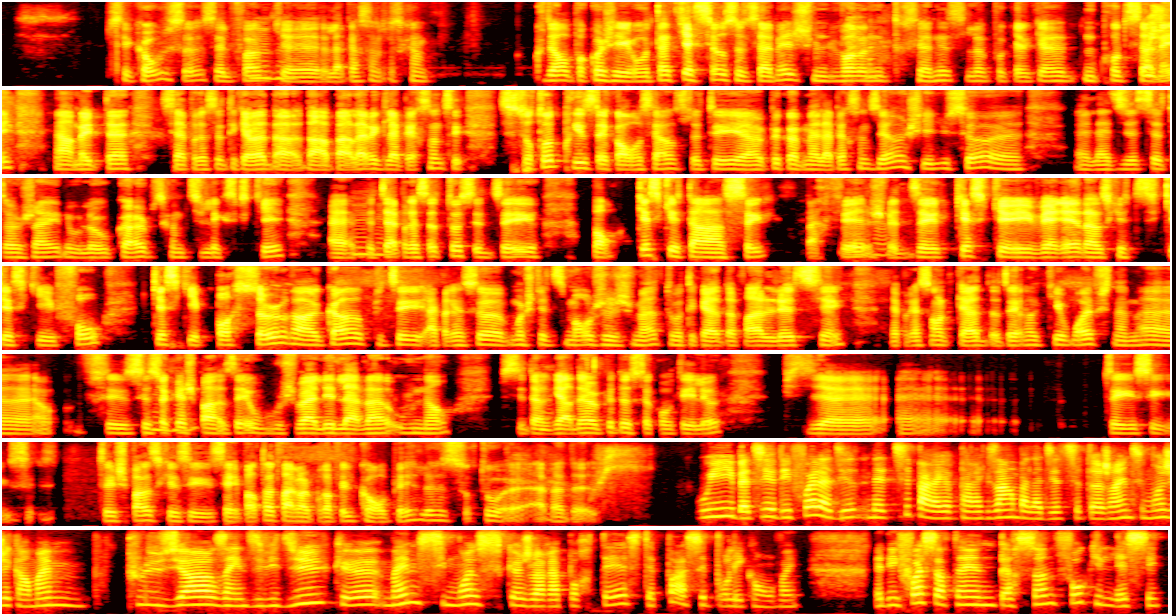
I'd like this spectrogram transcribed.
C'est cool, ça. C'est le fun mm-hmm. que la personne soit comme. pourquoi j'ai autant de questions sur le sommeil? Je suis venu voir un nutritionniste là, pour quelqu'un, une pro du sommeil. Mais en même temps, si après ça, tu es capable d'en parler avec la personne, c'est surtout de prise de conscience. Tu un peu comme la personne dit Ah, j'ai lu ça, euh, la diète cétogène ou low carb, comme tu l'expliquais. Euh, mm-hmm. Après ça, toi, c'est de dire Bon, qu'est-ce que tu en sais? Parfait. Je mm-hmm. vais te dire qu'est-ce qui est vrai dans ce que tu qu'est-ce qui est faux qu'est-ce qui est pas sûr encore. Puis, tu sais, après ça, moi, je te dis mon jugement. Toi, tu es capable de faire le sien. Et après ça, on est capable de dire, OK, ouais, finalement, euh, c'est ça que je mm-hmm. pensais ou je vais aller de l'avant ou non. Puis, c'est de regarder un peu de ce côté-là. Puis, euh, euh, tu sais, je pense que c'est important de faire un profil complet, là, surtout avant de... Oui, ben, tu sais, des fois, la diète, mais tu sais, par, par, exemple, à la diète cétogène, moi, j'ai quand même plusieurs individus que même si moi, ce que je leur apportais, c'était pas assez pour les convaincre. Mais des fois, certaines personnes, faut qu'ils laissaient.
